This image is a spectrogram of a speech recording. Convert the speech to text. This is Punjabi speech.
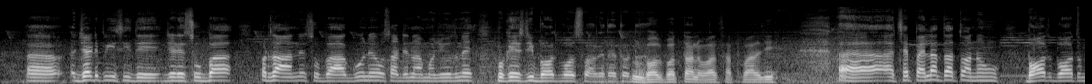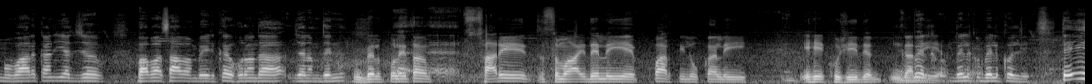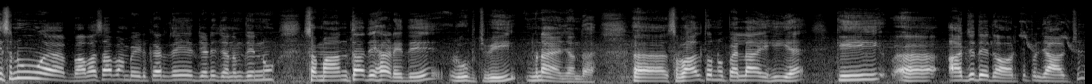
ਜੈਡਪੀਸੀ ਦੇ ਜਿਹੜੇ ਸੂਬਾ ਪ੍ਰਧਾਨ ਨੇ ਸੂਬਾ ਆਗੂ ਨੇ ਉਹ ਸਾਡੇ ਨਾਲ ਮੌਜੂਦ ਨੇ। ਮੁਕੇਸ਼ ਜੀ ਬਹੁਤ ਬਹੁਤ ਸਵਾਗਤ ਹੈ ਤੁਹਾਡਾ। ਬਹੁਤ ਬਹੁਤ ਧੰਨਵਾਦ ਸਤਪਾਲ ਜੀ। ਅੱਛਾ ਪਹਿਲਾਂ ਤਾਂ ਤੁਹਾਨੂੰ ਬਹੁਤ ਬਹੁਤ ਮੁਬਾਰਕਾਂ ਜੀ। ਅੱਜ ਬਾਬਾ ਸਾਹਿਬ ਅੰਬੇਡਕਰ ਹੋਰਾਂ ਦਾ ਜਨਮ ਦਿਨ ਬਿਲਕੁਲ ਇਹ ਤਾਂ ਸਾਰੇ ਸਮਾਜ ਦੇ ਲਈ ਇਹ ਭਾਰਤੀ ਲੋਕਾਂ ਲਈ ਇਹ ਖੁਸ਼ੀ ਦੀ ਗੱਲ ਹੀ ਹੈ ਬਿਲਕੁਲ ਬਿਲਕੁਲ ਜੀ। ਤੇ ਇਸ ਨੂੰ ਬਾਬਾ ਸਾਹਿਬ ਅੰਬੇਡਕਰ ਦੇ ਜਿਹੜੇ ਜਨਮ ਦਿਨ ਨੂੰ ਸਮਾਨਤਾ ਦਿਹਾੜੇ ਦੇ ਰੂਪ 'ਚ ਵੀ ਮਨਾਇਆ ਜਾਂਦਾ ਹੈ। ਸਵਾਲ ਤੁਹਾਨੂੰ ਪਹਿਲਾ ਇਹੀ ਹੈ ਕਿ ਅੱਜ ਦੇ ਦੌਰ 'ਚ ਪੰਜਾਬ 'ਚ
